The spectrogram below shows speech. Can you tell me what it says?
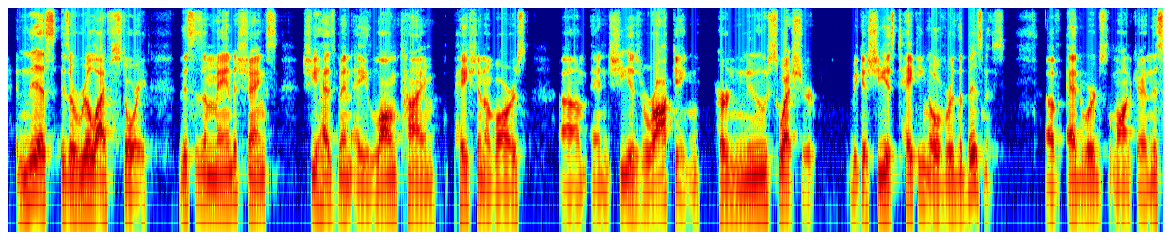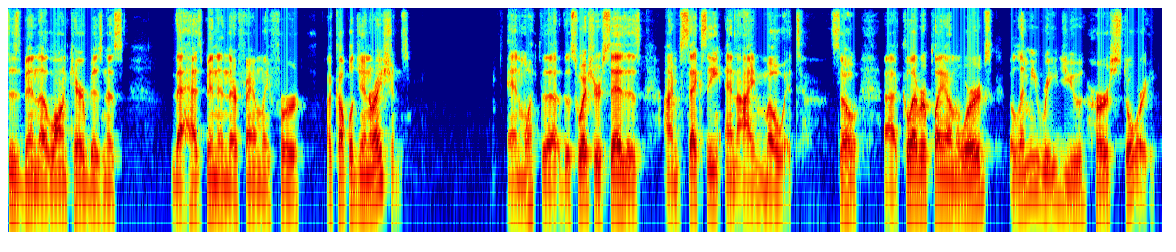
And this is a real life story. This is Amanda Shanks. She has been a long time patient of ours, um, and she is rocking her new sweatshirt because she is taking over the business of Edwards Lawn Care. And this has been a lawn care business that has been in their family for a couple generations. And what the, the sweatshirt says is, I'm sexy and I mow it. So, uh, clever play on words. But let me read you her story.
